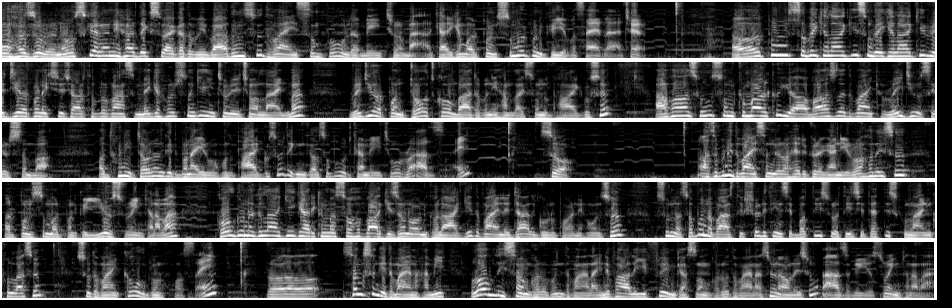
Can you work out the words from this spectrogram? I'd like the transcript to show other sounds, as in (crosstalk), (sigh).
हजुर नमस्कार अनि हार्दिक स्वागत अभिवादन छु तपाईँ सम्पूर्ण मित्रमा कार्यक्रम अर्पण समर्पणको व्यवसायबाट अर्पण सबैका लागि सधैँका लागि रेडियो अर्पण एक सय चार थप्लो पाँच मेगाहरूसँगै इन्टरनेट अनलाइनमा रेडियो अर्पण डट कमबाट पनि हामीलाई सुन्नु भएको छ। आवाज हो सोम कुमारको यो आवाजलाई तपाईँको रेडियो सेटसम्म ध्वनि तरङ्गित बनाइरहनु भएको छ। टेक्निकल सपोर्टका मेटो राज है। सो आज पनि तपाईँसँग रहेर कुराकानी रहँदैछ। अर्पण समर्पणको यो श्रृङ्खलामा कल गर्नको लागि कार्यक्रममा सहभागी जनाउनुको लागि तपाईँले डायल गर्नुपर्ने हुन्छ। शून्य छपन्न पाँच त्रिसठी तिन सय बत्तिस र तिन सय तेत्तिसको लाइन खुल्ला छ। सो तपाईँ कल गर्नुहोस् है। र सँगसँगै तपाईँलाई हामी लभली सङ्गहरू पनि तपाईँलाई नेपाली फिल्मका सङ्गहरू तपाईँलाई सुनाउनेछौँ आजको यो श्रृङ्खलामा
